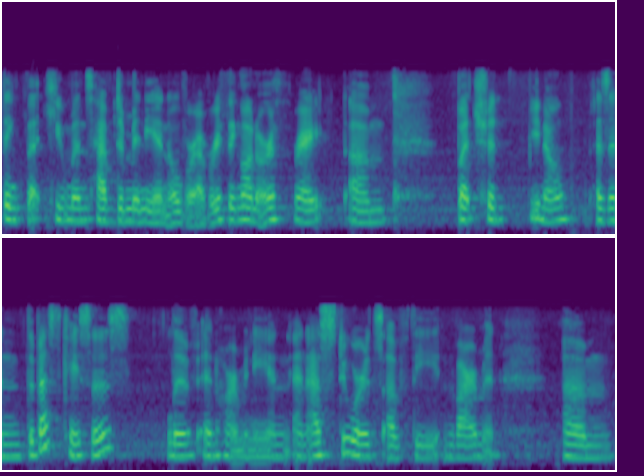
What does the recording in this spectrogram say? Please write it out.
think that humans have dominion over everything on Earth, right? Um, but should you know, as in the best cases, live in harmony and, and as stewards of the environment. Um,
